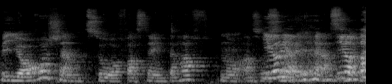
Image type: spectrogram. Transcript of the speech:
Men jag har känt så fast jag inte haft någon... Alltså, Ja, så- ja, ja. alltså, ja.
